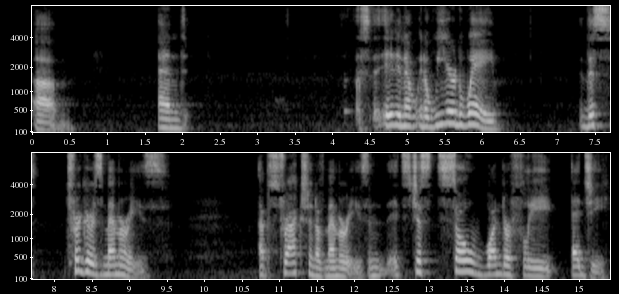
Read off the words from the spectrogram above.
Um, and in a, in a weird way, this triggers memories abstraction of memories. And it's just so wonderfully edgy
